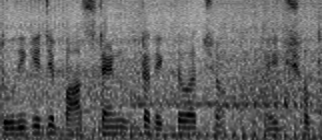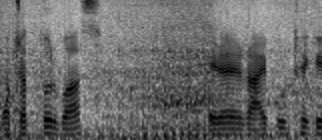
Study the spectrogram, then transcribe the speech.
দুদিকে যে বাস স্ট্যান্ডটা দেখতে পাচ্ছ, এই সব পঁচাত্তর বাস এরা রায়পুর থেকে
